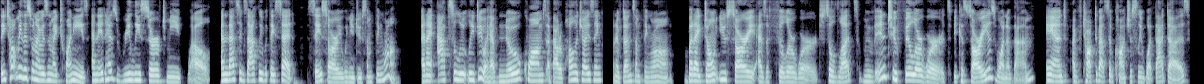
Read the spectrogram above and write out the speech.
They taught me this when I was in my 20s, and it has really served me well. And that's exactly what they said say sorry when you do something wrong. And I absolutely do. I have no qualms about apologizing when I've done something wrong but I don't use sorry as a filler word. So let's move into filler words because sorry is one of them. And I've talked about subconsciously what that does.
